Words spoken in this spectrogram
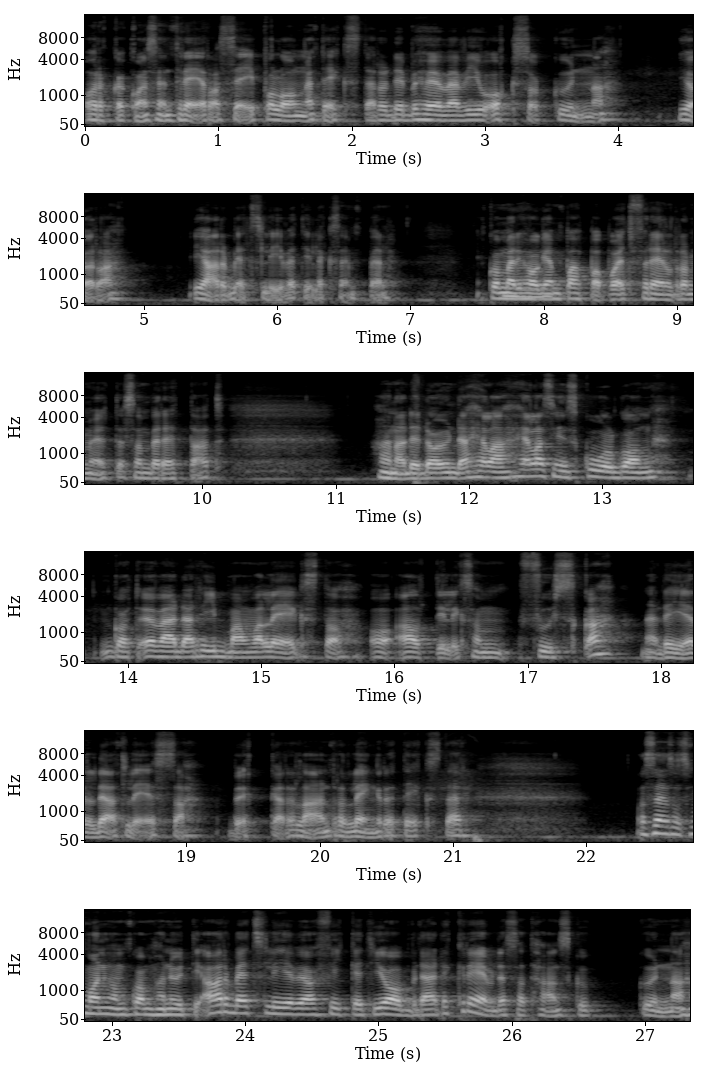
orka koncentrera sig på långa texter och det behöver vi ju också kunna göra i arbetslivet till exempel. Jag kommer mm. ihåg en pappa på ett föräldramöte som berättade att han hade då under hela, hela sin skolgång gått över där ribban var lägst och, och alltid liksom fuska när det gällde att läsa böcker eller andra längre texter. Och sen så småningom kom han ut i arbetslivet och fick ett jobb där det krävdes att han skulle kunna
